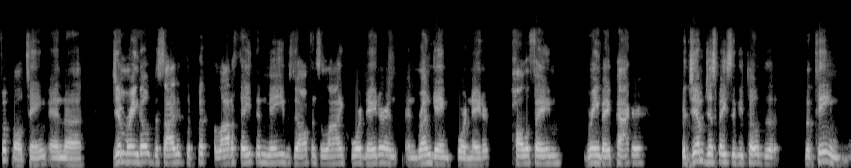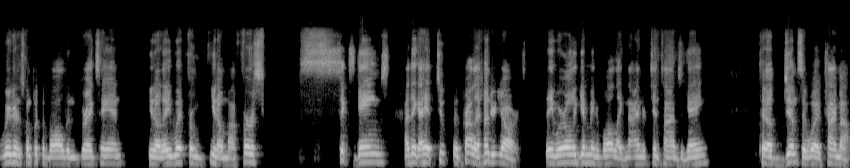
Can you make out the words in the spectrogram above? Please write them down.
football team. And uh, Jim Ringo decided to put a lot of faith in me. He was the offensive line coordinator and, and run game coordinator, Hall of Fame, Green Bay Packer. But Jim just basically told the, the team, we're just going to put the ball in Greg's hand. You know, they went from, you know, my first six games, I think I hit two, probably 100 yards. They were only giving me the ball like nine or 10 times a game. To Jim said, well, timeout.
